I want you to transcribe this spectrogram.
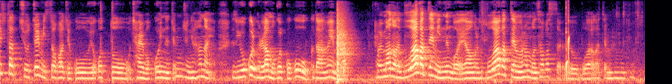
피스타치오 잼 있어가지고 이것도 잘 먹고 있는 잼 중에 하나예요. 그래서 요걸 발라 먹을 거고 그 다음에 얼마 전에 무화과 잼이 있는 거예요. 그래서 무화과 잼을 한번 사봤어요. 요 무화과 잼을 한번 사봤어요.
